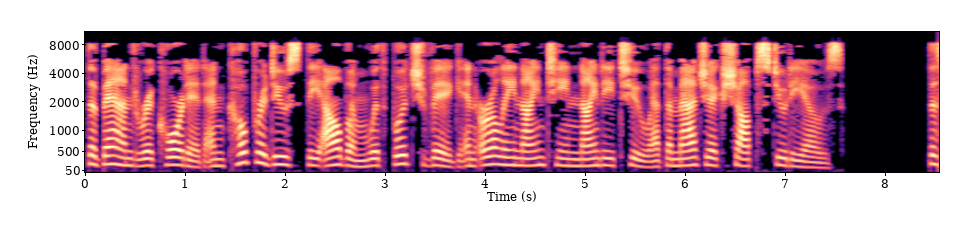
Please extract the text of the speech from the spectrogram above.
The band recorded and co-produced the album with Butch Vig in early 1992 at the Magic Shop Studios. The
